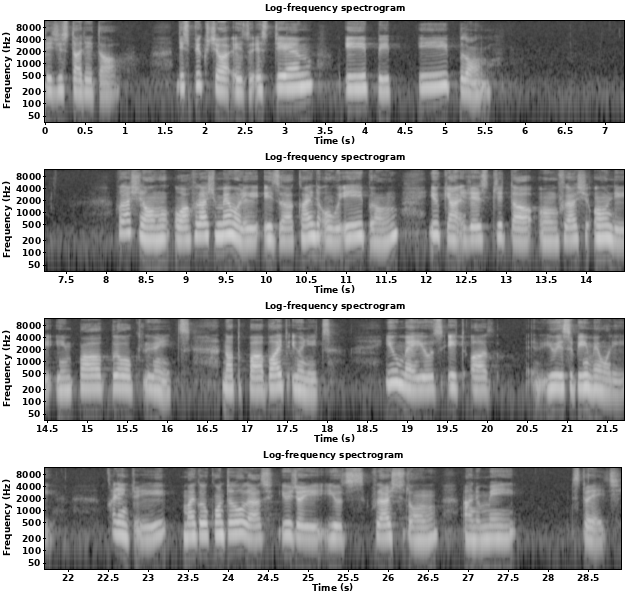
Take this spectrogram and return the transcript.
register data. This picture is STM EEP EEPROM. Flash ROM or flash memory is a kind of EEPROM. You can erase data on flash only in per block units, not per byte units. You may use it as USB memory. Currently, microcontrollers usually use flash ROM and main storage.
